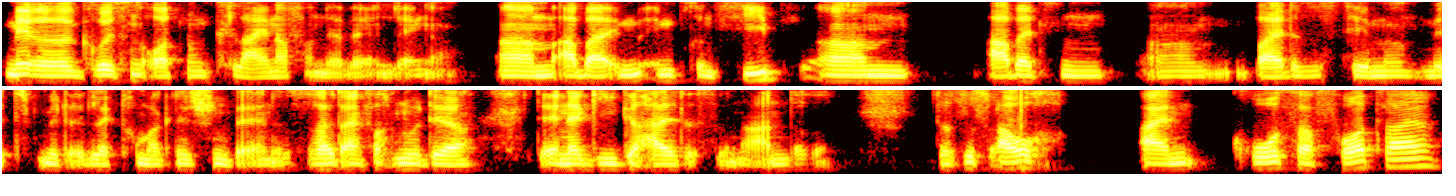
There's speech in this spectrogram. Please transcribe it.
mehrere Größenordnungen kleiner von der Wellenlänge. Ähm, aber im, im Prinzip ähm, arbeiten ähm, beide Systeme mit, mit elektromagnetischen Wellen. Es ist halt einfach nur der, der Energiegehalt ist eine andere. Das ist auch ein großer Vorteil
